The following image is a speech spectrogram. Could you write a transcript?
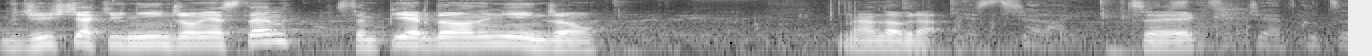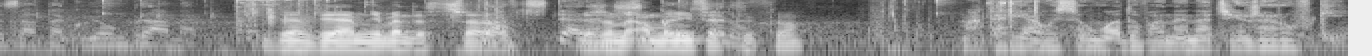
Widzieliście jaki ninją jestem? Jestem pierdolonym ninją. No dobra, cyk. Wiem, wiem, nie będę strzelał. Bierzemy amunicję tylko. Materiały są ładowane na ciężarówki.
